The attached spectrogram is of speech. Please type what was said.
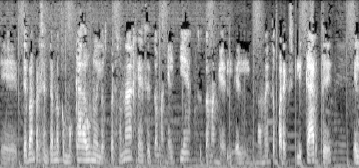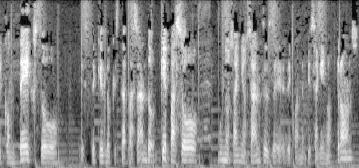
eh, te van presentando como cada uno de los personajes, se toman el tiempo, se toman el, momento para explicarte el contexto, este, qué es lo que está pasando, qué pasó unos años antes de, cuando empieza Game of Thrones.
